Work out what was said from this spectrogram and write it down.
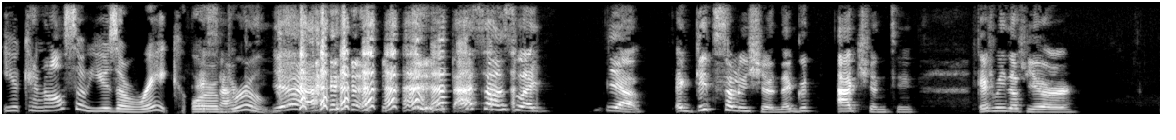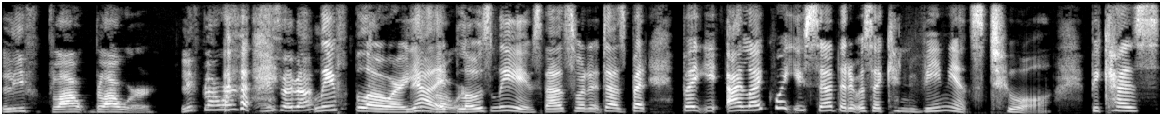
you can also use a rake or exactly. a broom. Yeah. that sounds like, yeah, a good solution, a good action to get rid of your leaf blower leaf blower? You say that? Leaf blower. Leaf yeah blower. it blows leaves. That's what it does. But but i like what you said that it was a convenience tool because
